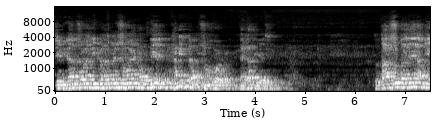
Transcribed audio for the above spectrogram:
সেই বিধানসভা নির্বাচনের সময় রক্তের খানিকটা সংকট দেখা দিয়েছে। তো তার সুবাদে আমি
